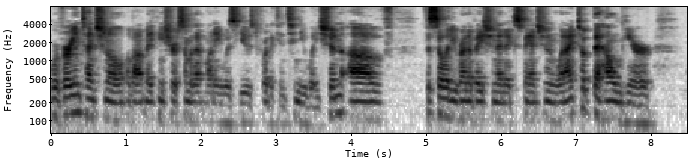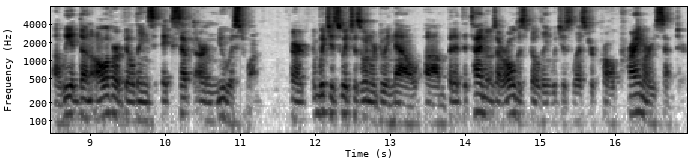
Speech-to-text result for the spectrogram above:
were very intentional about making sure some of that money was used for the continuation of facility renovation and expansion. When I took the helm here, uh, we had done all of our buildings except our newest one, or which is which is one we're doing now. Um, but at the time, it was our oldest building, which is Lester Crawl Primary Center.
